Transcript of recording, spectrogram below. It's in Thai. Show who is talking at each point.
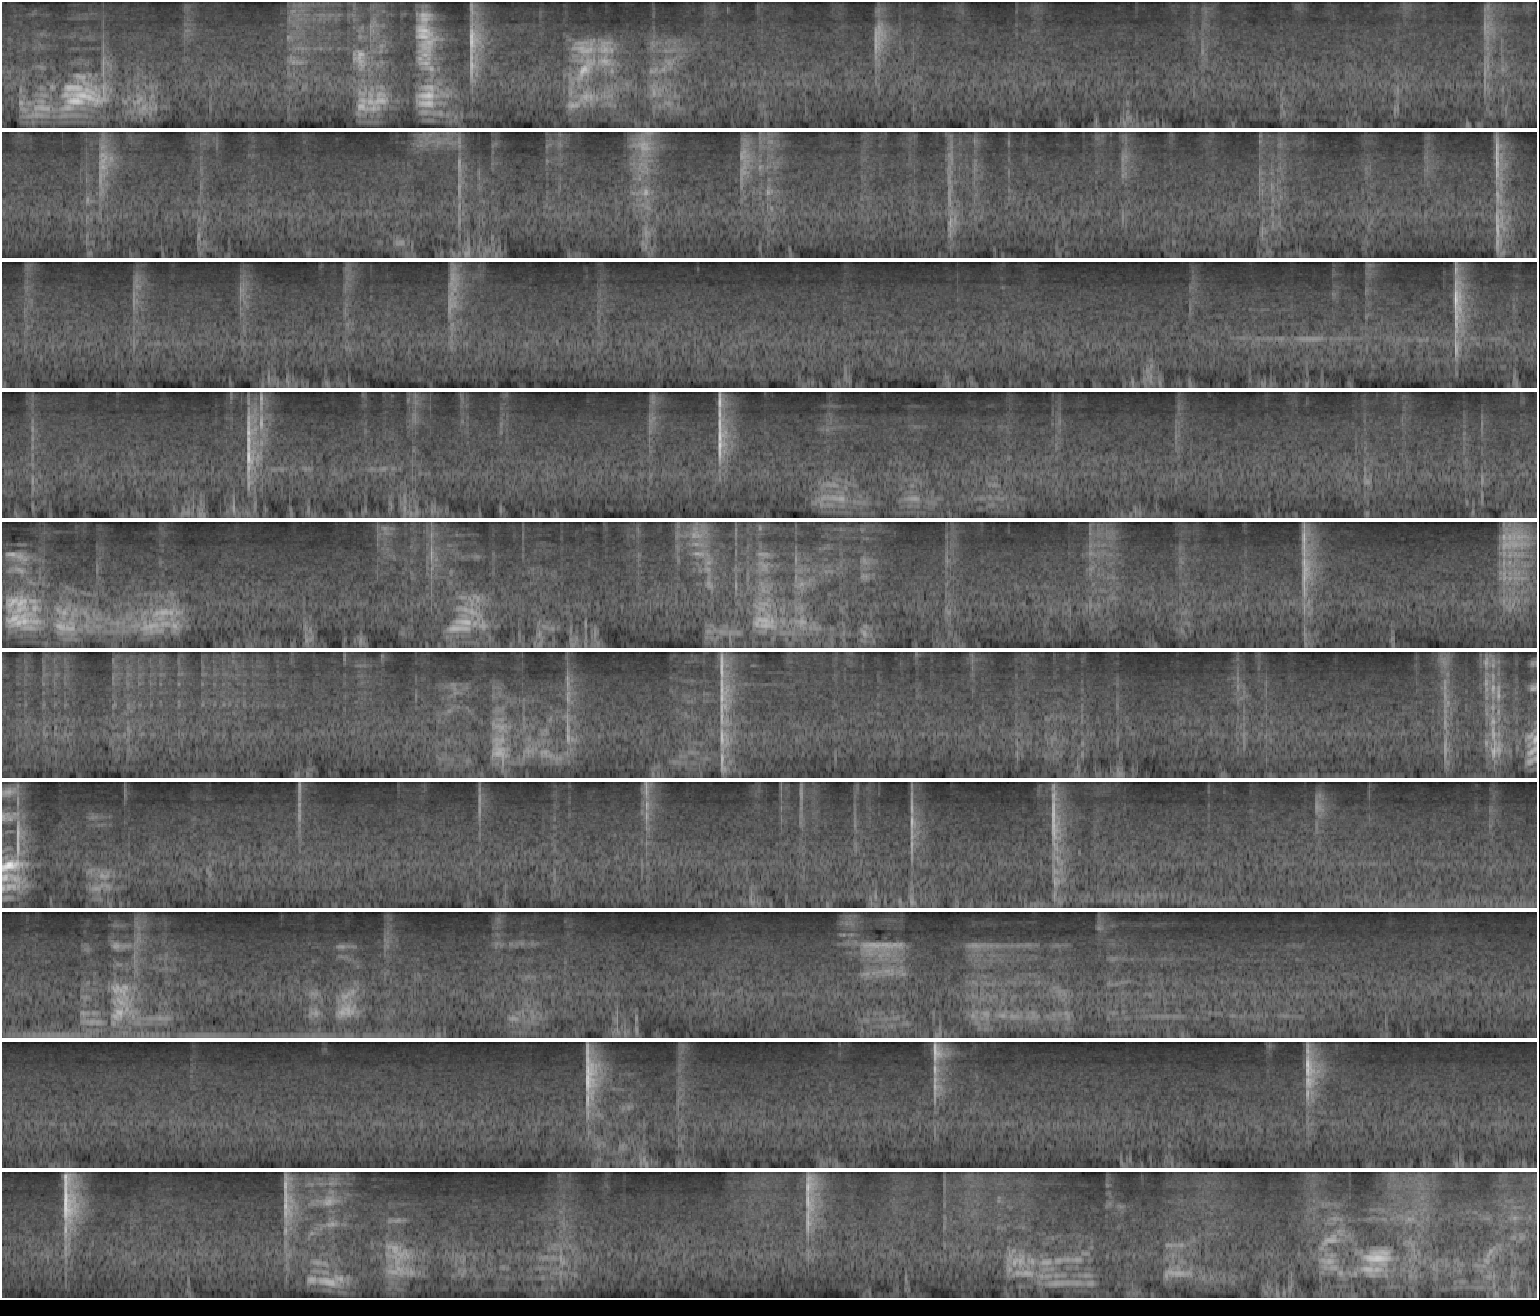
Speaker 1: เขาเรียกว่ากระแอม
Speaker 2: แกรมอะไรเงี้ย
Speaker 1: อืมอืมอืม
Speaker 2: โอ้โห
Speaker 1: สุดยอดเผ็ด
Speaker 2: ชิมข้างในอันนี้ตัดแล้วยัง
Speaker 1: ยัง
Speaker 2: อะ
Speaker 1: โอ้
Speaker 2: โอ้
Speaker 1: ต้นก่อนไง
Speaker 2: มาก่อนใช่ไหม
Speaker 1: ใช่
Speaker 2: ชิปเออแล้วจ้าเอาเลย
Speaker 1: เต้
Speaker 2: ข้าวเข้าจริงตาย
Speaker 3: ไฟออมเนี่ยของมึงหมดเลย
